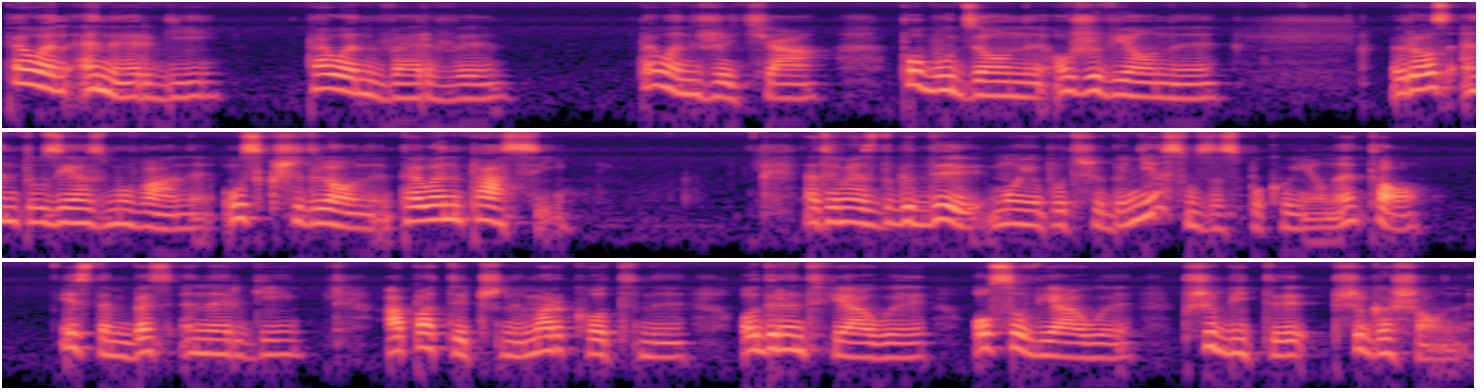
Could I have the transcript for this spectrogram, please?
pełen energii, pełen werwy, pełen życia, pobudzony, ożywiony, rozentuzjazmowany, uskrzydlony, pełen pasji. Natomiast gdy moje potrzeby nie są zaspokojone, to jestem bez energii, apatyczny, markotny, odrętwiały, osowiały, przybity, przygaszony.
